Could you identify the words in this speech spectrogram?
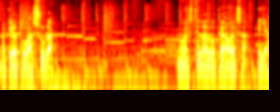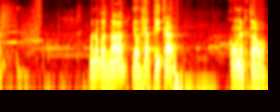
No quiero tu basura. No, este lo ha looteado esa, ella. Bueno, pues nada, yo voy a picar como un esclavo.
